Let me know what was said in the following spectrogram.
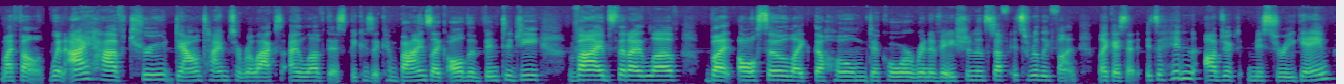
my phone. When I have true downtime to relax, I love this because it combines like all the vintagey vibes that I love, but also like the home decor renovation and stuff. It's really fun. Like I said, it's a hidden object mystery game.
